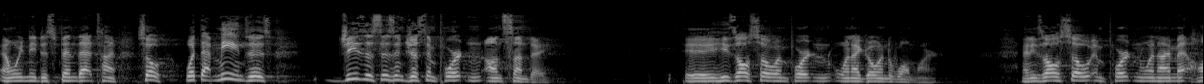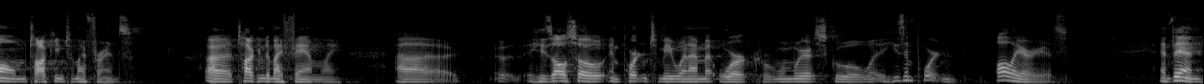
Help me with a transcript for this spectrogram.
And we need to spend that time. So what that means is Jesus isn't just important on Sunday. Eh, he's also important when I go into Walmart. And he's also important when I'm at home talking to my friends, uh, talking to my family. Uh, he's also important to me when I'm at work or when we're at school. He's important, all areas. And then,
